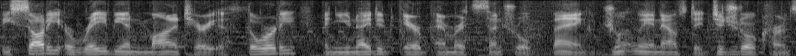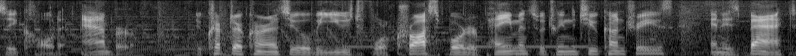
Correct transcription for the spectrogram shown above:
the Saudi Arabian Monetary Authority and United Arab Emirates Central Bank jointly announced a digital currency called Aber, the cryptocurrency will be used for cross border payments between the two countries and is backed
